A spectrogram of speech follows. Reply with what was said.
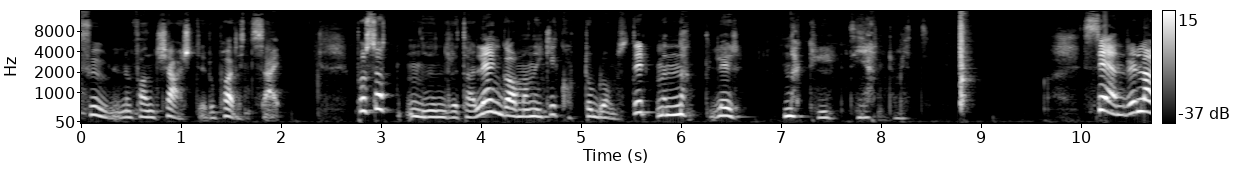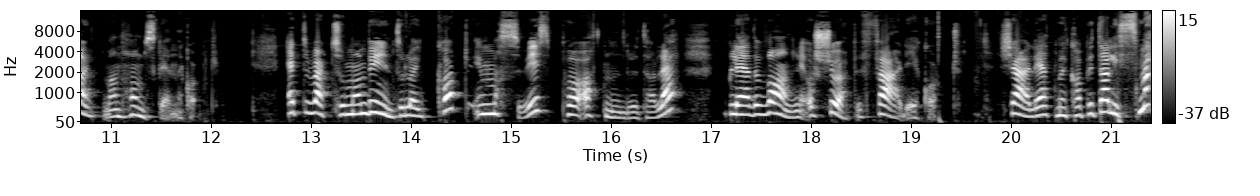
fuglene fant kjærester og paret seg. På 1700-tallet ga man ikke kort og blomster, men nøkler. Nøkkelen til hjertet mitt. Senere laget man håndskrevne kort. Etter hvert som man begynte å lage kort i massevis på 1800-tallet, ble det vanlig å kjøpe ferdige kort. Kjærlighet med kapitalisme.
